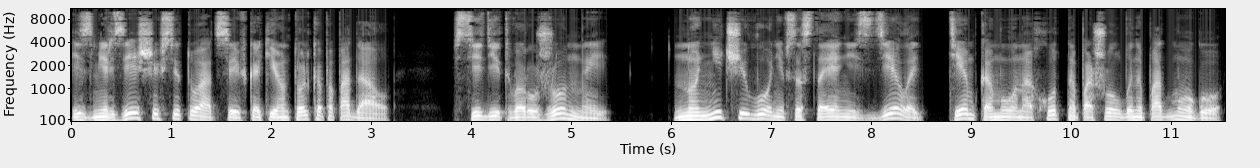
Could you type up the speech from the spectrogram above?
из мерзейших ситуаций, в какие он только попадал. Сидит вооруженный, но ничего не в состоянии сделать тем, кому он охотно пошел бы на подмогу.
